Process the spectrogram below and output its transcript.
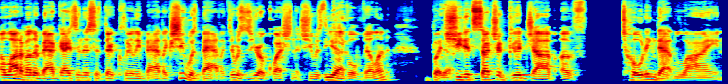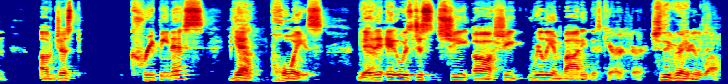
a lot of other bad guys in this that they're clearly bad. Like she was bad. Like there was zero question that she was the Yeah. evil villain. But Yeah. she did such a good job of toting that line of just creepiness yet Yeah. poise. And it, it was just she oh she really embodied this character she did great. really well.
